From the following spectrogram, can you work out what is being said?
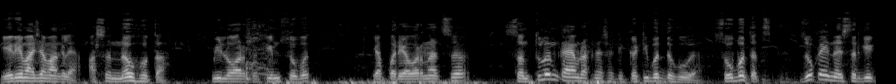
येरे माझ्या मागल्या. असं न होता मी लोअरकर टीमसोबत या पर्यावरणाचं संतुलन कायम राखण्यासाठी कटिबद्ध होऊया. सोबतच जो काही नैसर्गिक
